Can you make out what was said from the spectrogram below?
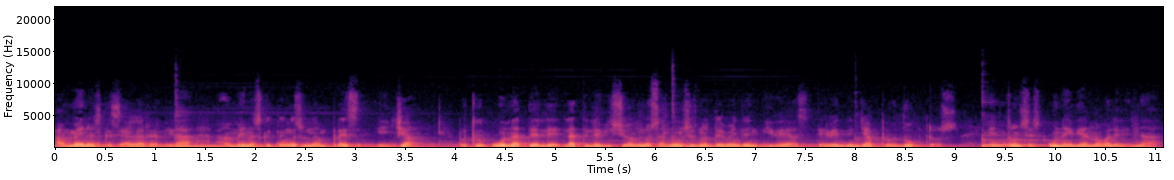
a menos que se haga realidad, a menos que tengas una empresa y ya. Porque una tele, la televisión, los anuncios no te venden ideas, te venden ya productos. Entonces una idea no vale de nada.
